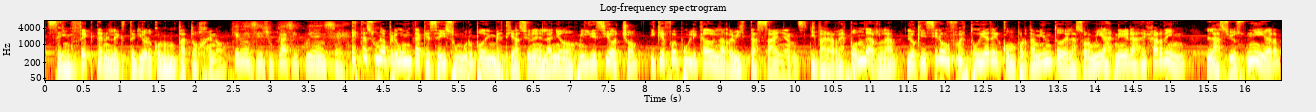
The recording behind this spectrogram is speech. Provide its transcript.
se infecta en el exterior con un patógeno. Quédense en su casa y cuídense. Esta es una pregunta que se hizo un grupo de investigación en el año 2018 y que fue publicado en la revista Science. Y para responderla, lo que hicieron fue estudiar el comportamiento de las hormigas negras de jardín, Lasius niger,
